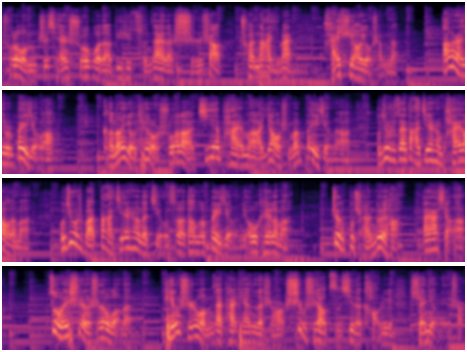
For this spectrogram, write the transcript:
除了我们之前说过的必须存在的时尚穿搭以外，还需要有什么呢？当然就是背景了。可能有听友说了，街拍嘛，要什么背景啊？不就是在大街上拍到的吗？不就是把大街上的景色当做背景就 OK 了吗？这个不全对哈。大家想啊，作为摄影师的我们，平时我们在拍片子的时候，是不是要仔细的考虑选景这个事儿？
